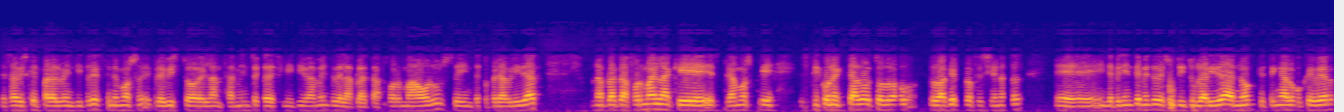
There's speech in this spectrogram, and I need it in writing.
Ya sabéis que para el 23 tenemos eh, previsto el lanzamiento definitivamente de la plataforma Horus de interoperabilidad, una plataforma en la que esperamos que esté conectado todo todo aquel profesional, eh, independientemente de su titularidad, ¿no? Que tenga algo que ver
